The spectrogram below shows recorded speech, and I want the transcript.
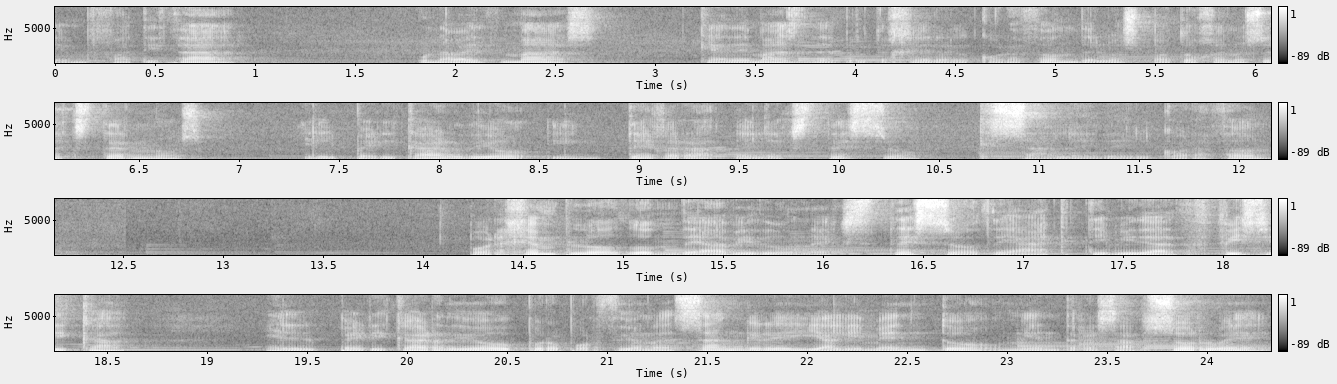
enfatizar una vez más que además de proteger al corazón de los patógenos externos, el pericardio integra el exceso que sale del corazón. Por ejemplo, donde ha habido un exceso de actividad física, el pericardio proporciona sangre y alimento mientras absorbe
